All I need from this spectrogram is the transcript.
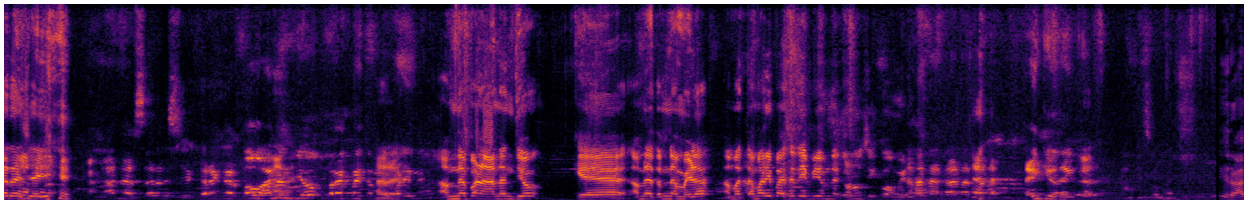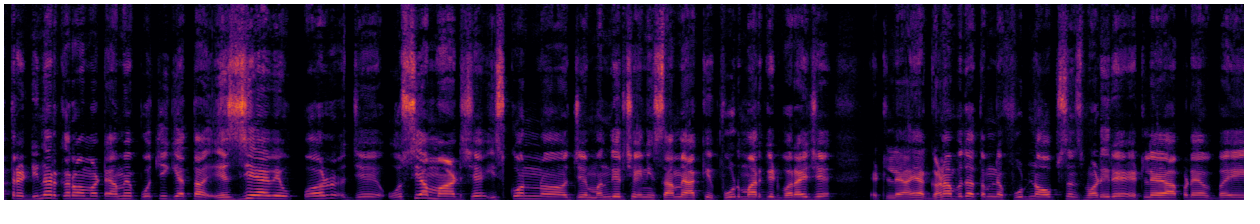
કરે છે. ઈ. સરસ છે ખરેખર બહુ આનંદ થયો. પરાગભાઈ તમને મળીને. અમને પણ આનંદ થયો કે અમને તમને મળ્યા. આમાં તમારી પાસેથી બી અમને ઘણું શીખવા મળ્યું. થેન્ક યુ થેન્ક યુ રાત્રે ડિનર કરવા માટે અમે પહોંચી ગયા હતા એસજી હાઈવે ઉપર જે ઓસિયા માર્ટ છે ઇસ્કોન જે મંદિર છે એની સામે આખી ફૂડ માર્કેટ ભરાય છે. એટલે અહીંયા ઘણા બધા તમને ફૂડના ઓપ્શન્સ મળી રહે. એટલે આપણે ભાઈ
